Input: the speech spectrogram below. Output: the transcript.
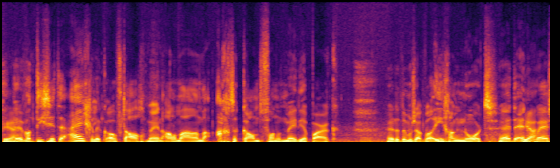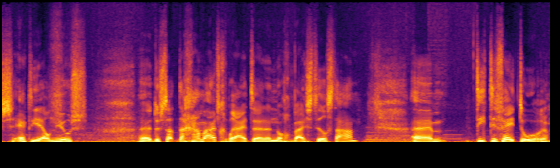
Ja. Eh, want die zitten eigenlijk over het algemeen allemaal aan de achterkant van het Mediapark. Eh, dat noemen ze ook wel ingang Noord. Hè? De NOS, RTL Nieuws. Eh, dus dat, daar gaan we uitgebreid nog bij stilstaan. Um, die tv-toren,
